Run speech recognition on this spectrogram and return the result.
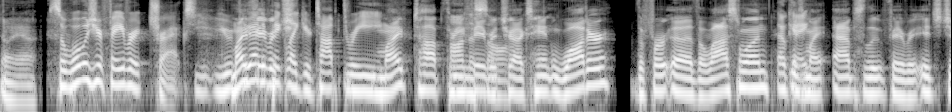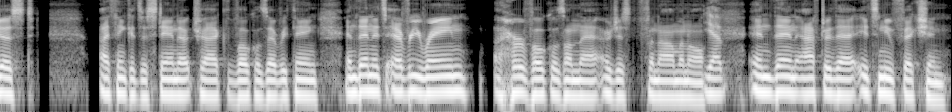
Oh yeah. So, what was your favorite tracks? You, you, My you had to pick like your top three. My top three favorite song. tracks: "Hand Water," the first, uh, the last one Okay. is my absolute favorite. It's just, I think it's a standout track. The vocals, everything, and then it's "Every Rain." Her vocals on that are just phenomenal. yep. And then after that, it's "New Fiction."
